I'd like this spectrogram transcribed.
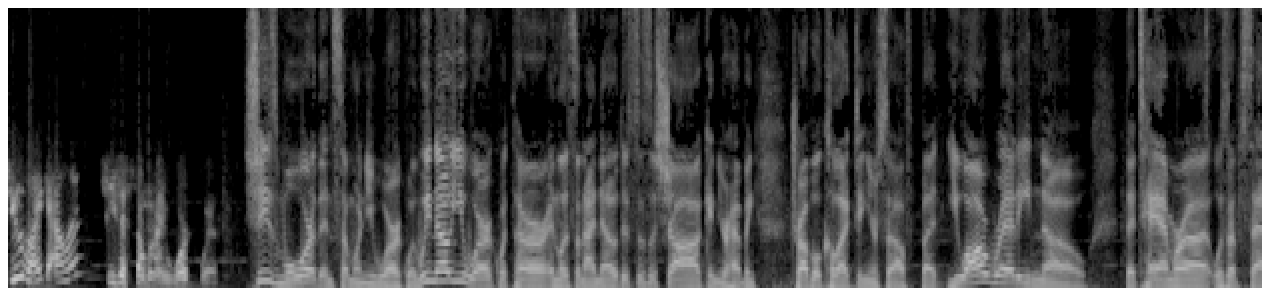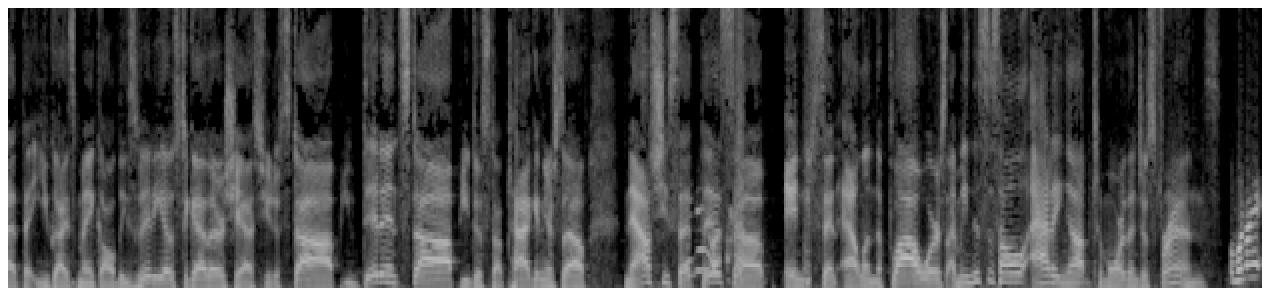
Do you like Ellen? She's just someone I work with. She's more than someone you work with. We know you work with her. And listen, I know this is a shock and you're having trouble collecting yourself, but you already know that Tamara was upset that you guys make all these videos together. She asked you to stop. You didn't stop. You just stopped tagging yourself. Now she set this up and you sent Ellen the flowers. I mean, this is all adding up to more than just friends. when I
